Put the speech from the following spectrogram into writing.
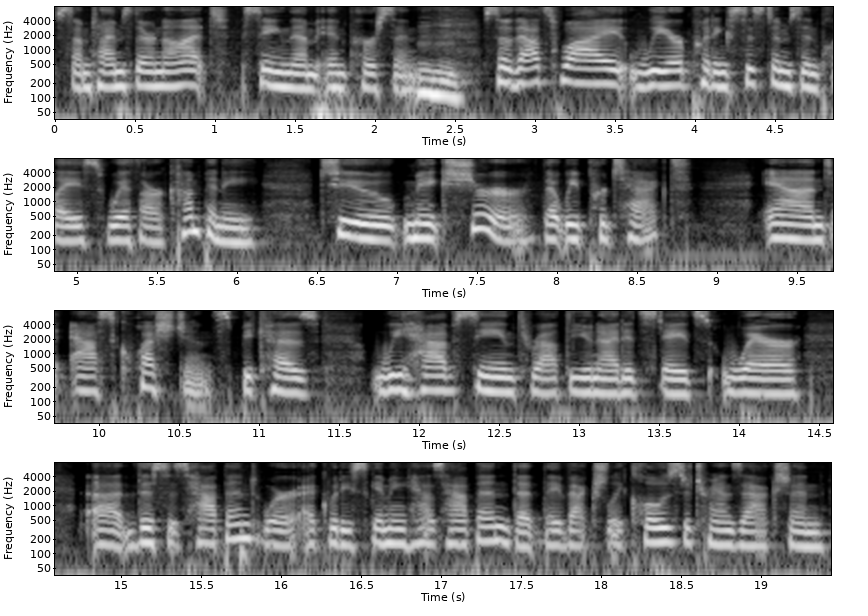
Sometimes they're not seeing them in person. Mm-hmm. So that's why we are putting systems in place with our company to make sure that we protect and ask questions because we have seen throughout the United States where uh, this has happened, where equity skimming has happened, that they've actually closed a transaction.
